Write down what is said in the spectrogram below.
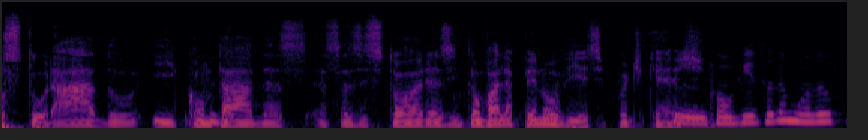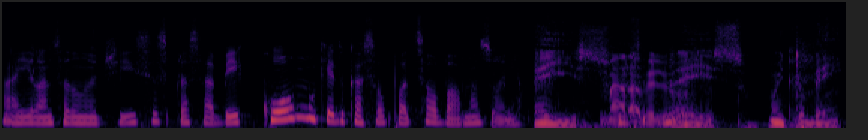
costurado e contadas essas histórias, então vale a pena ouvir esse podcast. Sim, convido todo mundo a ir lá no Salão Notícias para saber como que a educação pode salvar a Amazônia. É isso. Maravilhoso. É isso. Muito bem.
